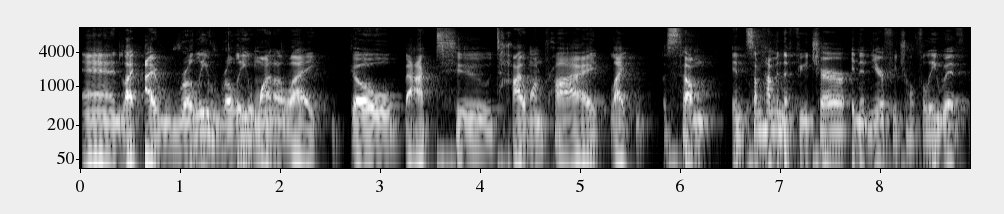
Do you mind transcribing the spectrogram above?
and like I really, really want to like go back to Taiwan Pride, like some in sometime in the future, in the near future, hopefully with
